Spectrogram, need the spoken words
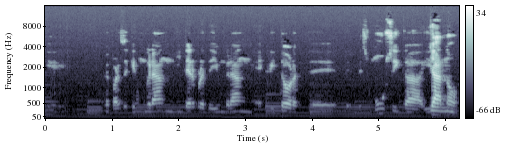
que me parece que es un gran intérprete y un gran escritor de, su música y, Ya no.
